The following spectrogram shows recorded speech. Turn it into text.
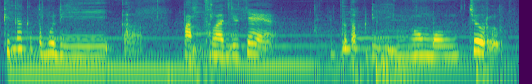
Kita ketemu di uh, part selanjutnya ya. Tetap di ngomong curug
